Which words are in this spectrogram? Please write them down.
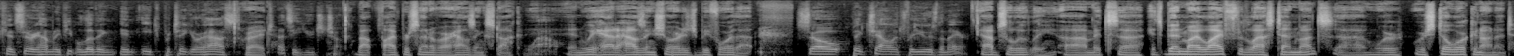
considering how many people living in each particular house. Right. That's a huge chunk. About 5% of our housing stock. Wow. And we had a housing shortage before that. So, big challenge for you as the mayor. Absolutely, um, it's uh, it's been my life for the last ten months. Uh, we're we're still working on it.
